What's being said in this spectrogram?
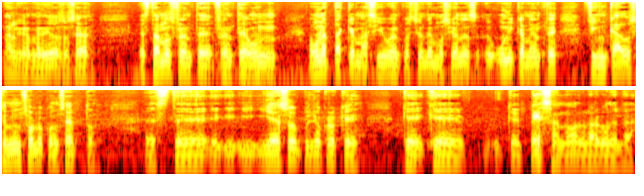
Válgame Dios, o sea, estamos frente, frente a un, a un ataque masivo en cuestión de emociones únicamente fincados en un solo concepto. Este, y, eso, pues yo creo que, que, pesa ¿no? a lo largo de, la,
